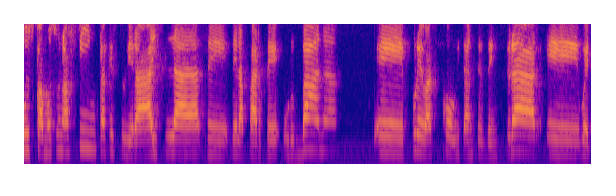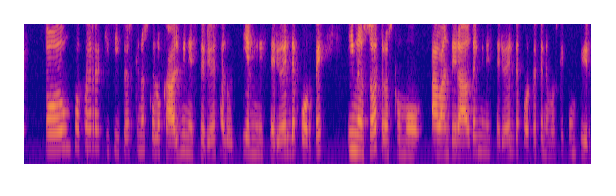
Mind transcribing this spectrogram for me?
buscamos una finca que estuviera aislada de, la parte urbana, eh, pruebas COVID antes de entrar, eh, bueno, todo un poco de requisitos que nos colocaba el Ministerio de Salud y el Ministerio del Deporte y nosotros como abanderados del Ministerio del Deporte tenemos que cumplir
